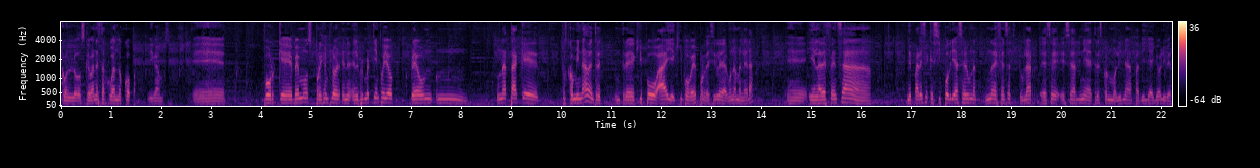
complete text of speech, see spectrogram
con los que van a estar jugando copa, digamos. Eh, porque vemos, por ejemplo, en el primer tiempo yo veo un, un, ataque pues combinado entre, entre equipo A y equipo B, por decirle de alguna manera. Eh, y en la defensa me parece que sí podría ser una, una defensa titular, ese, esa línea de tres con Molina, Padilla y Oliver.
